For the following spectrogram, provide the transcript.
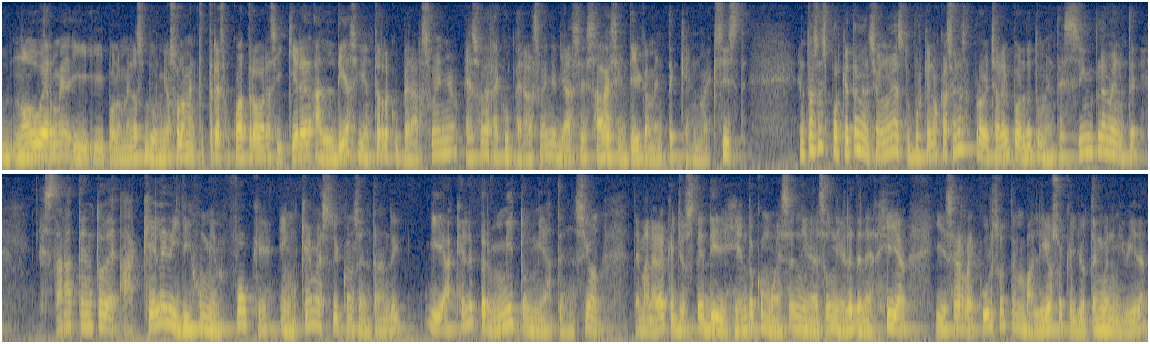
no duerme y, por lo menos durmió solamente tres o cuatro horas y quiere al día siguiente recuperar sueño, eso de recuperar sueño ya se sabe científicamente que no existe. Entonces, ¿por qué te menciono esto? Porque en ocasiones aprovechar el poder de tu mente simplemente estar atento de a qué le dirijo mi enfoque, en qué me estoy concentrando y, a qué le permito mi atención. De manera que yo esté dirigiendo como esos niveles, esos niveles de energía y ese recurso tan valioso que yo tengo en mi vida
